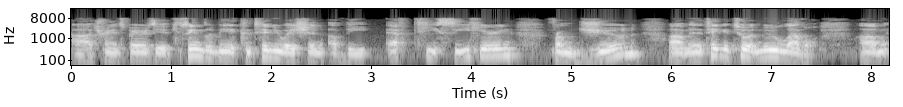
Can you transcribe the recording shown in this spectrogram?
uh, transparency. It seemed to be a continuation of the FTC hearing from June, um, and to take it to a new level. Um,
